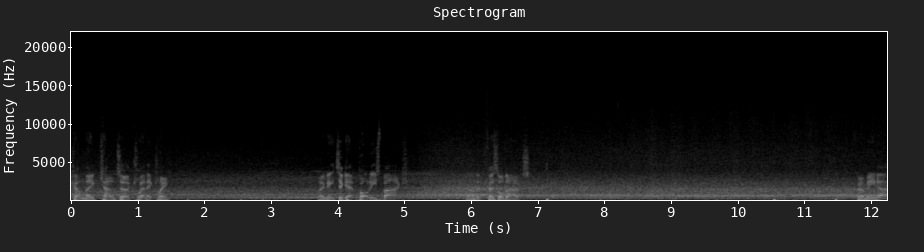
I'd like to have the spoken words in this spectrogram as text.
Can they counter clinically? They need to get bodies back. Now it fizzled out. Firmino.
